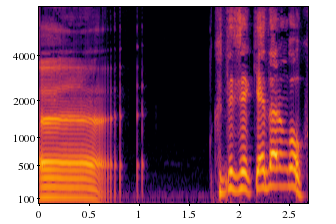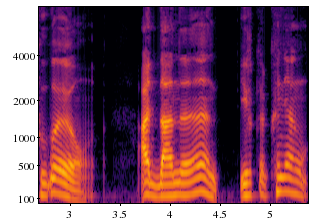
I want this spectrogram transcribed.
에 그때 이제 깨달은 거 그거예요. 아 나는 이렇게 그냥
